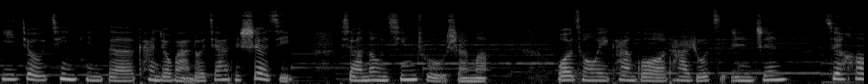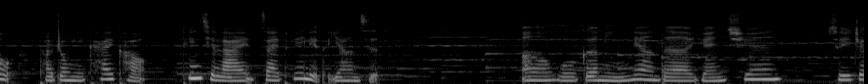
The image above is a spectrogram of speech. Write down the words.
依旧静静地看着瓦洛加的设计，想弄清楚什么。我从未看过他如此认真。最后，他终于开口，听起来在推理的样子。嗯，五个明亮的圆圈，随着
